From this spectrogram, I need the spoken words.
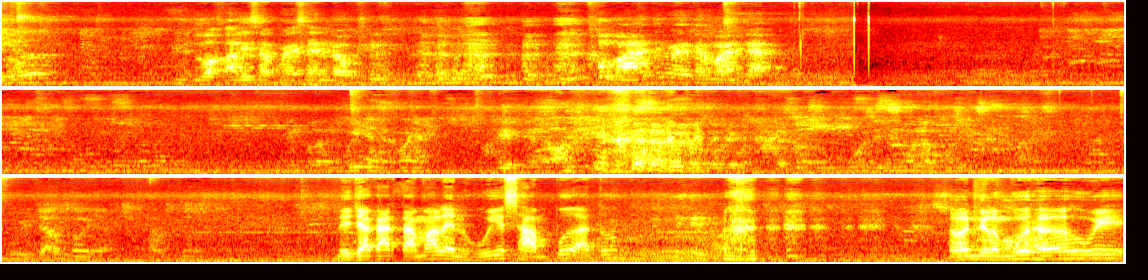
Ya. Dua kali sampai sendok. Kumaha sih mereka manja roti. Di Jakarta mah lain hui sampe atuh. Lawan di lembur heuh hui.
